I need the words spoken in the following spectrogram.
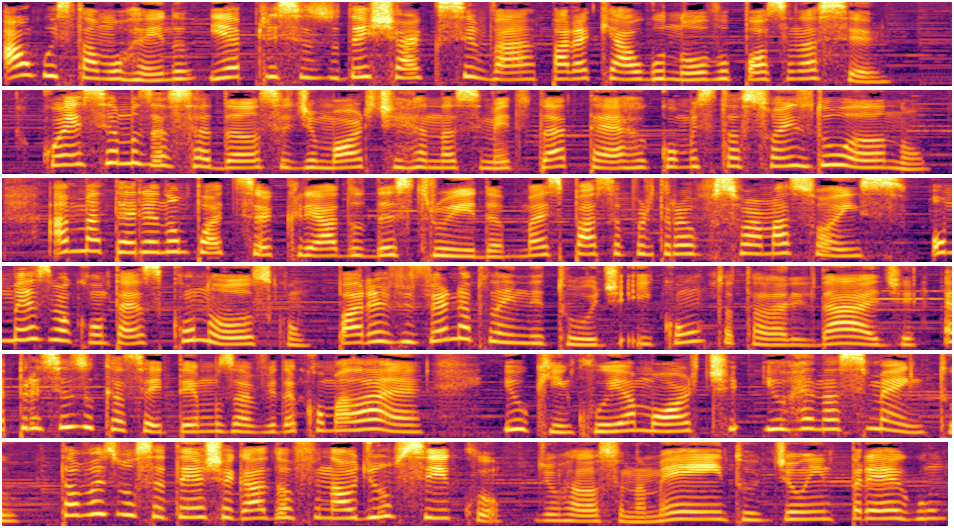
Algo está morrendo e é preciso deixar que se vá para que algo novo possa nascer. Conhecemos essa dança de morte e renascimento da Terra como estações do ano. A matéria não pode ser criada ou destruída, mas passa por transformações. O mesmo acontece conosco. Para viver na plenitude e com totalidade, é preciso que aceitemos a vida como ela é, e o que inclui a morte e o renascimento. Talvez você tenha chegado ao final de um ciclo, de um relacionamento, de um emprego,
